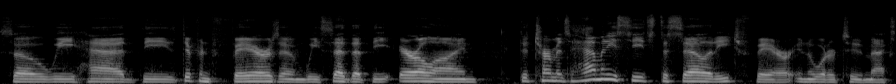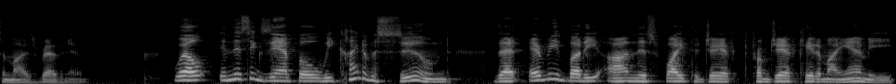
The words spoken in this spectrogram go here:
So we had these different fares, and we said that the airline determines how many seats to sell at each fare in order to maximize revenue. Well, in this example, we kind of assumed that everybody on this flight to JF from JFK to Miami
